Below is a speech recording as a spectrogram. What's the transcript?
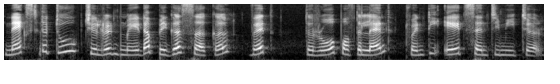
Next, the two children made a bigger circle with the rope of the length 28 centimeter.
